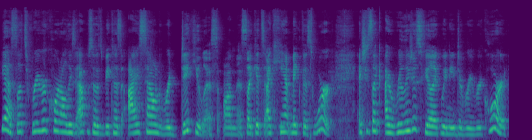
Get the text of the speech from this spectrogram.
yes, let's re-record all these episodes because I sound ridiculous on this. Like it's I can't make this work. And she's like, I really just feel like we need to re-record.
